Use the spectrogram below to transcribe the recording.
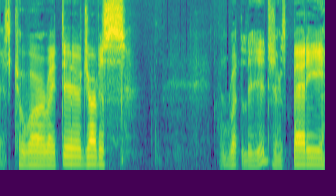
Nice Kowar right there. Jarvis. Rutledge. There's Batty.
